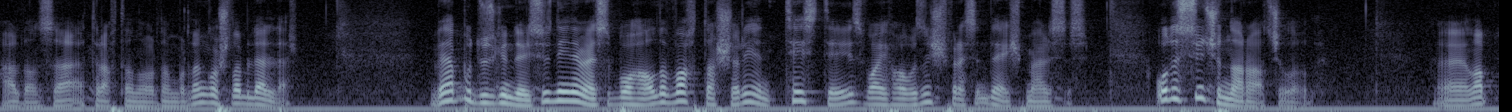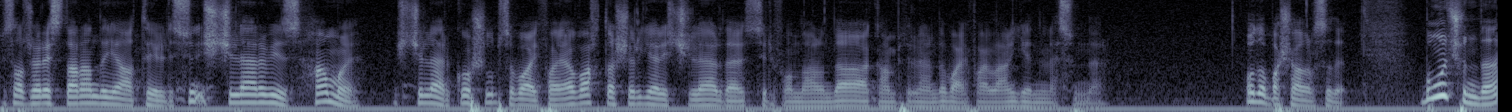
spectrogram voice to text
Hardansa ətrafdan oradan buradan qoşula bilərlər. Və bu düzgün deyil. Siz nə etməlisiniz bu halda? Vaxt daşırı, yəni tez-tez Wi-Fi-ınızın şifrəsini dəyişməlisiniz. O da sizin üçün narahatçılıqdır. E, lap misal üçün restoranda ya oteldir. Sizin işçiləriniz hamı işçilər qoşulubsa Wi-Fi-ya vaxt daşır gəlir işçilər də telefonlarında, kompüterlərində Wi-Fi-ları yeniləsinlər. O da baş ağrısıdır. Bunun üçün də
